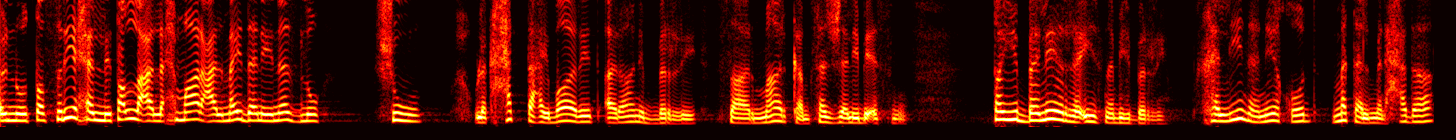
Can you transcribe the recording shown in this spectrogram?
إنه التصريح اللي طلع الحمار على الميدان ينزله شو؟ ولك حتى عبارة أرانب بري صار ماركة مسجلة باسمه. طيب بليه الرئيس نبيه بري خلينا ناخد مثل من حدا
